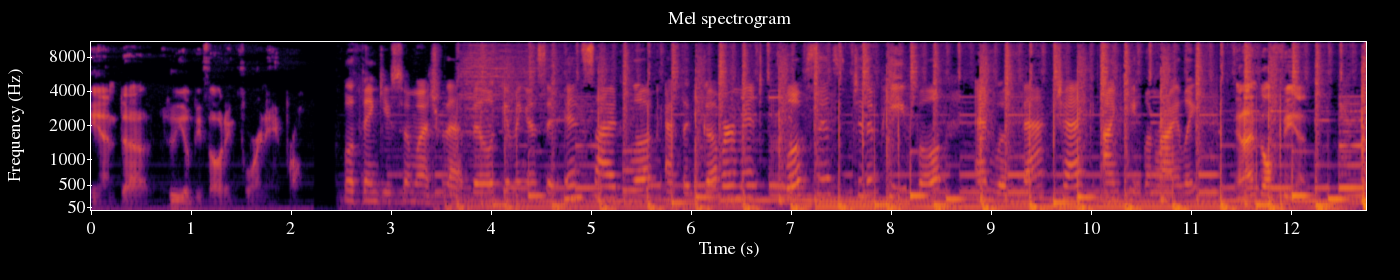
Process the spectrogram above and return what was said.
and uh, who you'll be voting for in April. Well, thank you so much for that, Bill, giving us an inside look at the government closest to the people. And with Fact Check, I'm Caitlin Riley. And I'm Bill Feehan.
